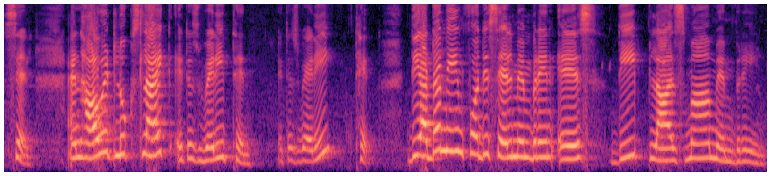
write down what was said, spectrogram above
cell. And how it looks like? It is very thin. It is very thin. The other name for the cell membrane is the plasma membrane.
